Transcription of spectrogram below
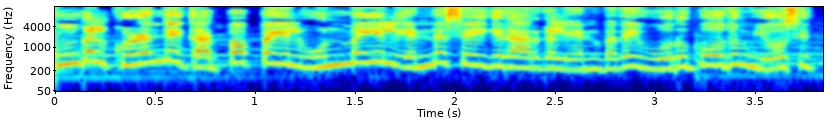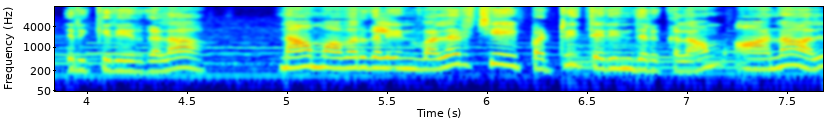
உங்கள் குழந்தை கர்ப்பப்பையில் உண்மையில் என்ன செய்கிறார்கள் என்பதை ஒருபோதும் யோசித்திருக்கிறீர்களா? நாம் அவர்களின் வளர்ச்சியை பற்றி தெரிந்திருக்கலாம் ஆனால்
